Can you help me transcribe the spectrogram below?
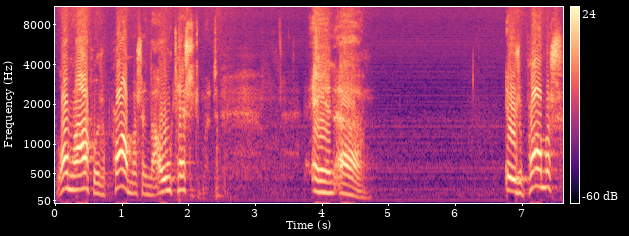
Long life was a promise in the Old Testament. And uh, it was a promise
